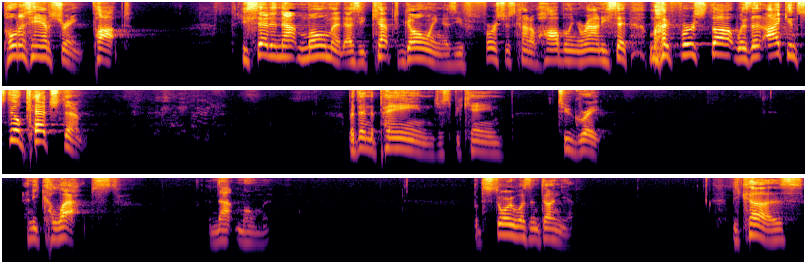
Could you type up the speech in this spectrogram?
pulled his hamstring, popped. He said in that moment, as he kept going, as he first was kind of hobbling around, he said, My first thought was that I can still catch them. But then the pain just became too great. And he collapsed in that moment. But the story wasn't done yet. Because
